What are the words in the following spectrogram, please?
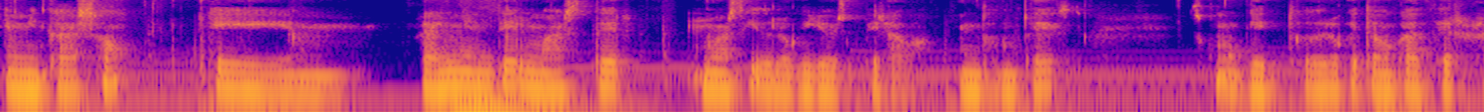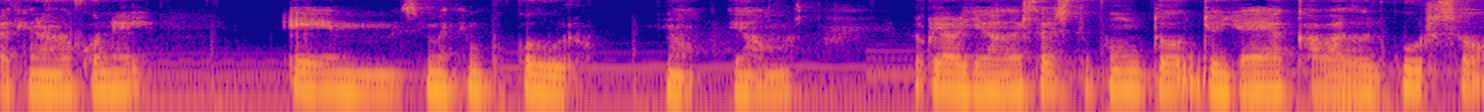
En mi caso, eh, realmente el máster no ha sido lo que yo esperaba. Entonces, es como que todo lo que tengo que hacer relacionado con él em, se me hace un poco duro, ¿no? Digamos. Pero claro, llegado hasta este punto, yo ya he acabado el curso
